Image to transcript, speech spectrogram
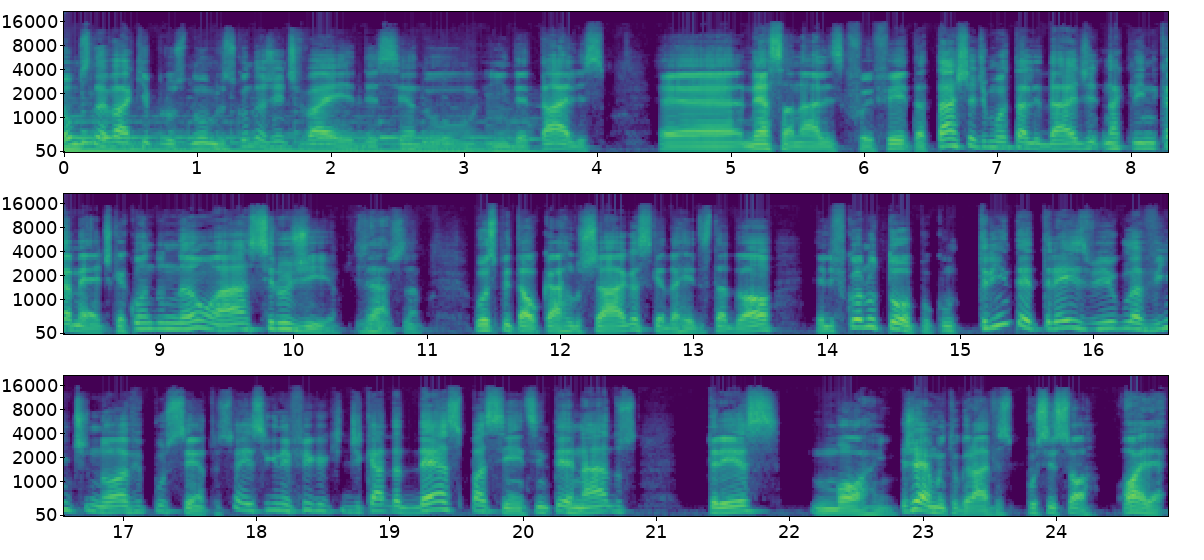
Vamos levar aqui para os números. Quando a gente vai descendo em detalhes, é, nessa análise que foi feita, a taxa de mortalidade na clínica médica, é quando não há cirurgia. Exato. Né? O Hospital Carlos Chagas, que é da rede estadual, ele ficou no topo, com 33,29%. Isso aí significa que de cada 10 pacientes internados, 3 morrem. Já é muito grave por si só. Olha,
